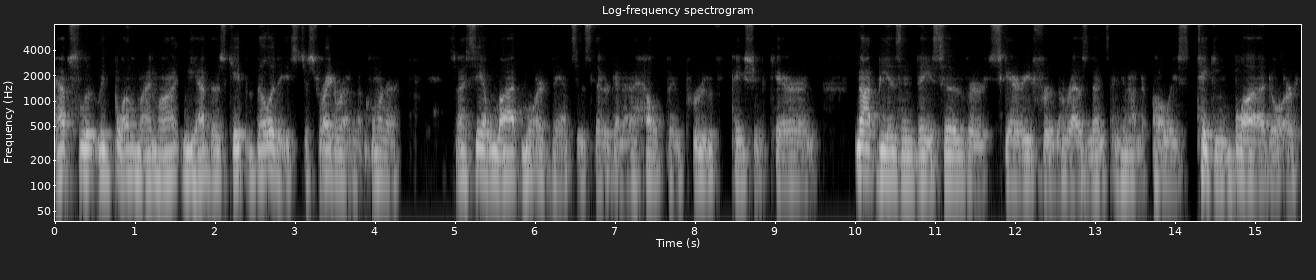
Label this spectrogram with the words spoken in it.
absolutely blow my mind. We have those capabilities just right around the corner. So I see a lot more advances that are going to help improve patient care and not be as invasive or scary for the residents. And you're not always taking blood or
